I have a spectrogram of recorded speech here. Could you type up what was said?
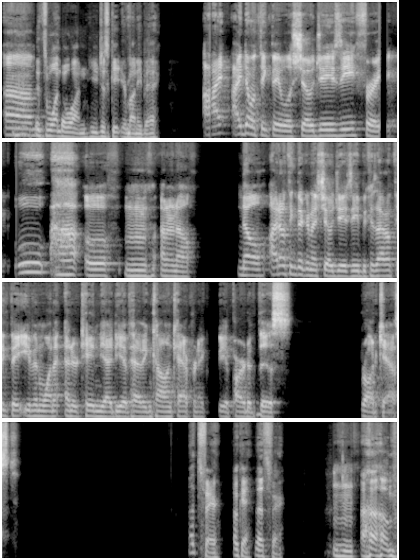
um, it's one to one. You just get your money back. I, I don't think they will show Jay Z for a ooh ah oh mm, I don't know. No, I don't think they're going to show Jay Z because I don't think they even want to entertain the idea of having Colin Kaepernick be a part of this broadcast. That's fair. Okay, that's fair. Mhm. Um,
